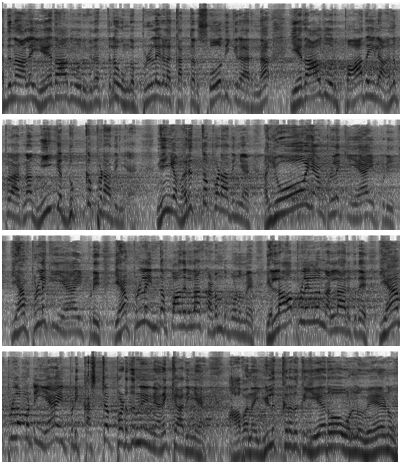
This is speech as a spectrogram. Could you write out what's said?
அதனால ஏதாவது ஒரு விதத்துல உங்க பிள்ளைகளை கத்தர் சோதிக்கிறாருன்னா ஏதாவது ஒரு பாதையில அனுப்புறாருன்னா நீங்க துக்கப்படாதீங்க. நீங்க வருத்தப்படாதீங்க. ஐயோ என் பிள்ளைக்கு ஏன் இப்படி? என் பிள்ளைக்கு ஏன் இப்படி? என் பிள்ளை இந்த பாதையில தான் கடந்து போகணுமே எல்லா பிள்ளைகளும் நல்லா இருக்குது. என் பிள்ளை மட்டும் ஏன் இப்படி கஷ்டப்படுதுன்னு நினைக்காதீங்க. அவனை இழுக்கிறதுக்கு ஏதோ ஒன்று வேணும்.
